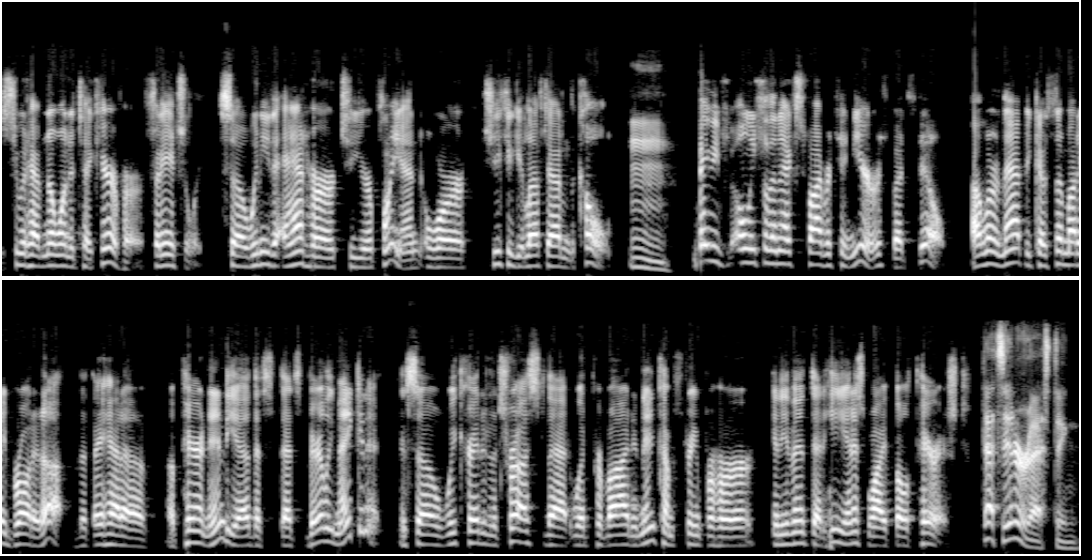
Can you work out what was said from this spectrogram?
she would have no one to take care of her financially. So we need to add her to your plan, or she could get left out in the cold. Mm. Maybe only for the next five or ten years, but still. I learned that because somebody brought it up that they had a, a parent in India that's that's barely making it. And so we created a trust that would provide an income stream for her in the event that he and his wife both perished. That's interesting.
